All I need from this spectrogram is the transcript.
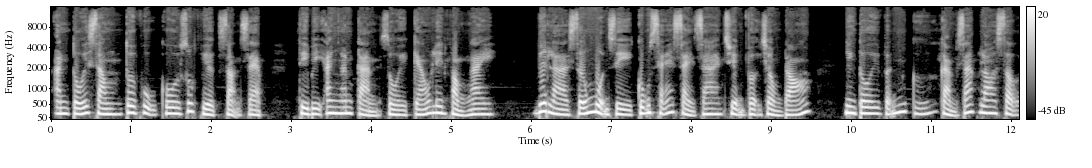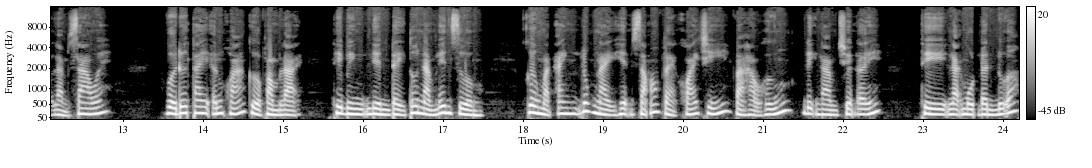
Ăn tối xong, tôi phụ cô giúp việc dọn dẹp, thì bị anh ngăn cản rồi kéo lên phòng ngay. Biết là sớm muộn gì cũng sẽ xảy ra chuyện vợ chồng đó nhưng tôi vẫn cứ cảm giác lo sợ làm sao ấy. Vừa đưa tay ấn khóa cửa phòng lại thì Bình liền đẩy tôi nằm lên giường. Gương mặt anh lúc này hiện rõ vẻ khoái chí và hào hứng định làm chuyện ấy thì lại một lần nữa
